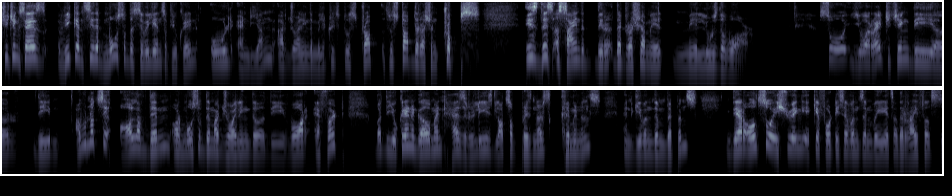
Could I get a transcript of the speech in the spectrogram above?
Chiching says we can see that most of the civilians of Ukraine, old and young, are joining the military to stop to stop the Russian troops. Is this a sign that the, that Russia may may lose the war? So you are right, Chiching. The uh, the I would not say all of them or most of them are joining the the war effort, but the Ukrainian government has released lots of prisoners, criminals, and given them weapons. They are also issuing AK 47s and various other rifles,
